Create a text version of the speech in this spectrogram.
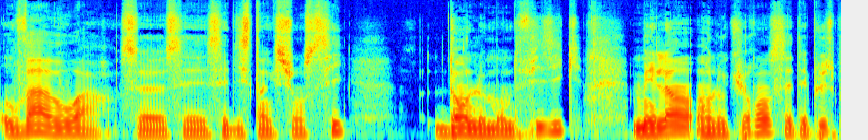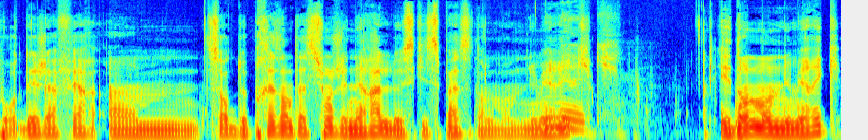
on va avoir ce- ces, ces distinctions-ci dans le monde physique, mais là, en l'occurrence, c'était plus pour déjà faire un- une sorte de présentation générale de ce qui se passe dans le monde numérique. Et dans le monde numérique,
